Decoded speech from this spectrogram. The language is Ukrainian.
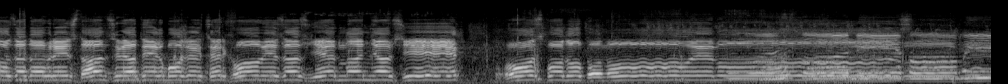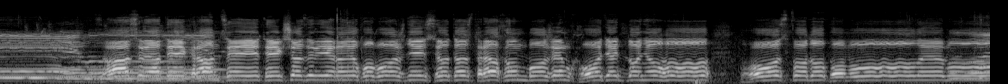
За добрий стан святих Божих церков і за з'єднання всіх, Господу помолимо. За святий храм цей і тих, що з вірою, побожністю та страхом Божим ходять до нього, Господу помолимо.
